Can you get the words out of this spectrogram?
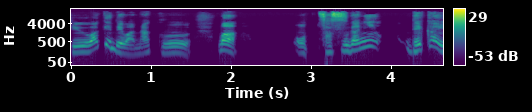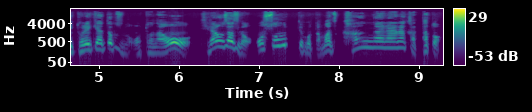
ていうわけではなく、まあ、さすがに、でかいトリケラトプスの大人をティラノサウルスが襲うってことはまず考えられなかったと。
